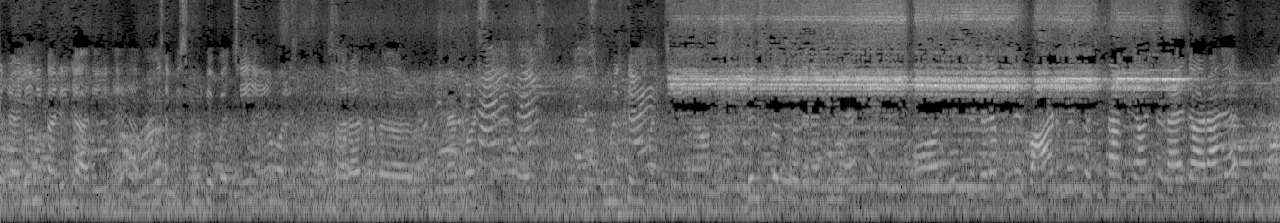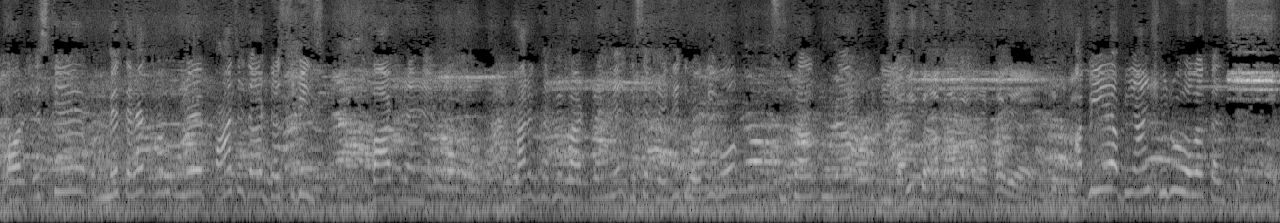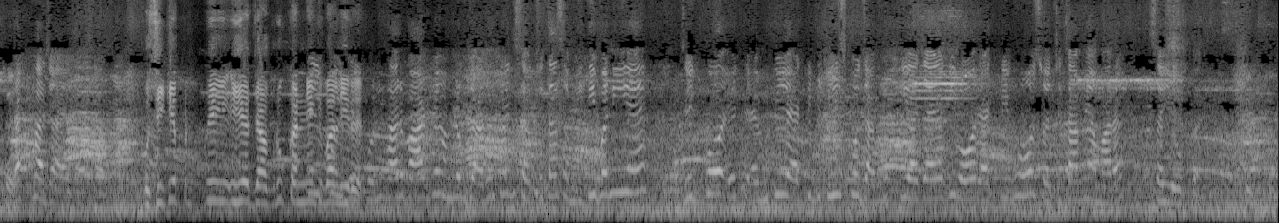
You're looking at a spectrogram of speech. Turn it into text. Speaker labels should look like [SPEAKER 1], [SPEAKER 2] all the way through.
[SPEAKER 1] की रैली निकाली जा रही है। हम लोग सभी स्कूल के बच्चे हैं और सारा मेंबर्स हैं और स्कूल के भी बच्चे हैं। प्रिंसिपल्स वगैरह भी हैं। और इसके तरह पूरे वार्ड में स्वच्छता अभियान चलाया जा रहा है और इसके में तहत हम पूरे पाँच हज़ार डस्टबिन बांट रहे हैं। हर घर में बांट रहे हैं जिससे प्रेरित होगी वो सूखा कूड़ा और गीला।
[SPEAKER 2] अभी
[SPEAKER 1] ये अभियान शुरू होगा कल से। रखा जाएगा।
[SPEAKER 3] उसी के प्रति ये जागरूक करने की बात
[SPEAKER 1] बिल्कुल, बिल्कुल। हर वार्ड में हम लोग जागरूक एक स्वच्छता समिति बनी है जिनको एक एम एक्टिविटीज़ को जागरूक किया जाएगा कि और एक्टिव हो स्वच्छता में हमारा सहयोग करें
